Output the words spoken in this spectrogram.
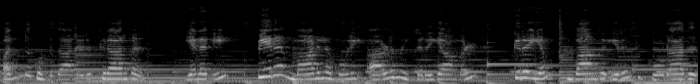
பதிந்து கொண்டுதான் இருக்கிறார்கள். எனவே பிற மாநில மொழி ஆளுமை தெரியாமல் கிரயம் வாங்க இருக்கக்கூடாது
